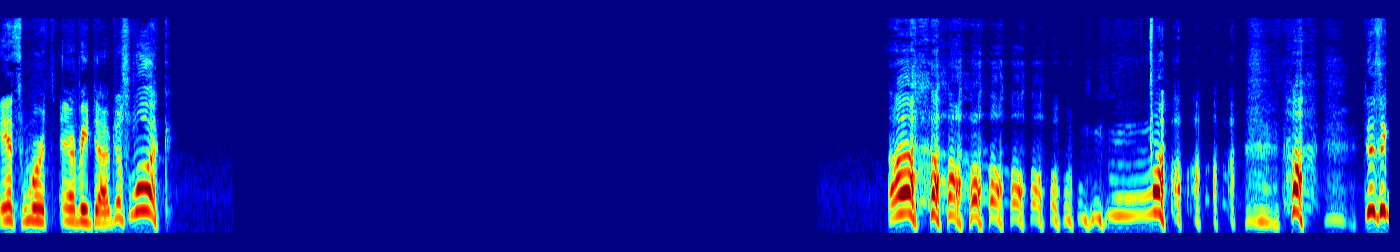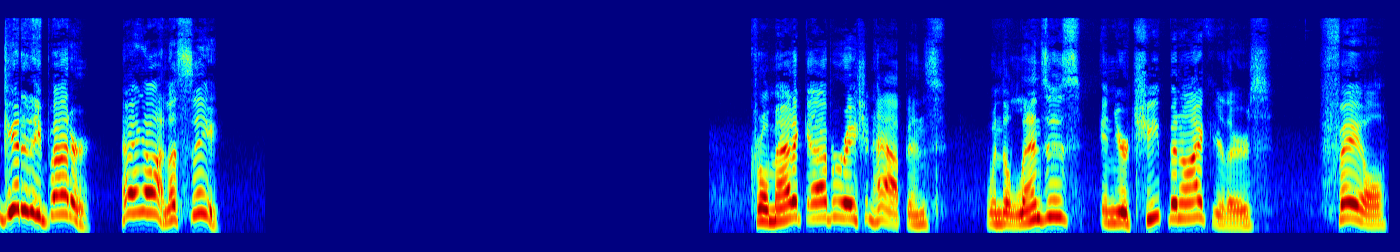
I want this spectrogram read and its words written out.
It's worth every dime. Just look. Oh, does it get any better? Hang on, let's see. Chromatic aberration happens when the lenses in your cheap binoculars fail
